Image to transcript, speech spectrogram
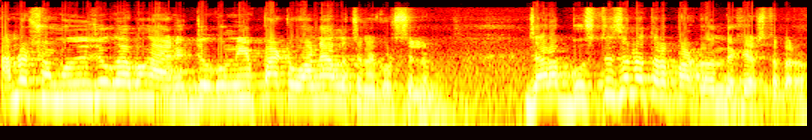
আমরা সমযোজী যৌগ এবং আয়নিক যৌগ নিয়ে পার্ট ওয়ানে আলোচনা করছিলাম। যারা বুঝতেছে না, তারা পার্ট ওয়ান দেখে আসতে পারো।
